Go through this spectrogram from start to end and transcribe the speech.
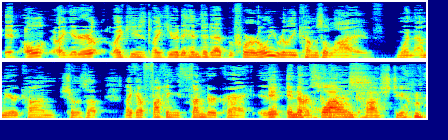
it only like it like you like you had hinted at before. It only really comes alive when Amir Khan shows up, like a fucking thundercrack in, In, in a clown class. costume.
